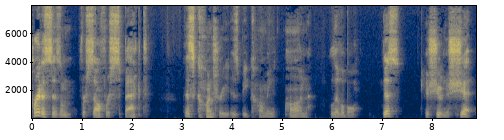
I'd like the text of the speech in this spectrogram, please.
criticism for self respect, this country is becoming unlivable. This is shooting the shit.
